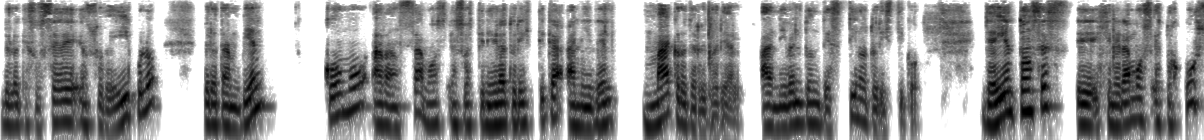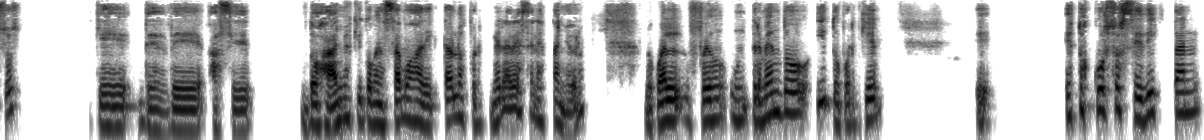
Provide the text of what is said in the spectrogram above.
de lo que sucede en su vehículo, pero también cómo avanzamos en sostenibilidad turística a nivel macro territorial, a nivel de un destino turístico. Y ahí entonces eh, generamos estos cursos que desde hace dos años que comenzamos a dictarlos por primera vez en español, lo cual fue un, tremendo hito porque eh, estos cursos se dictan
